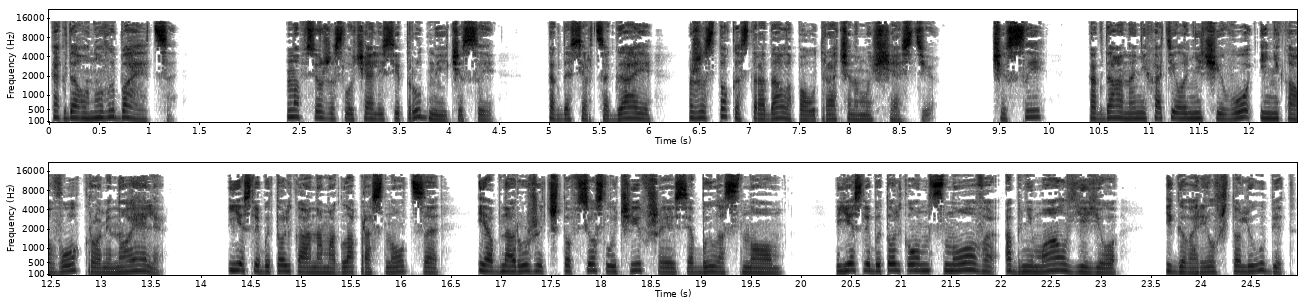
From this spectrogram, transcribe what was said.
когда он улыбается. Но все же случались и трудные часы, когда сердце Гаи жестоко страдало по утраченному счастью. Часы, когда она не хотела ничего и никого, кроме Ноэля. Если бы только она могла проснуться и обнаружить, что все случившееся было сном. Если бы только он снова обнимал ее и говорил, что любит.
